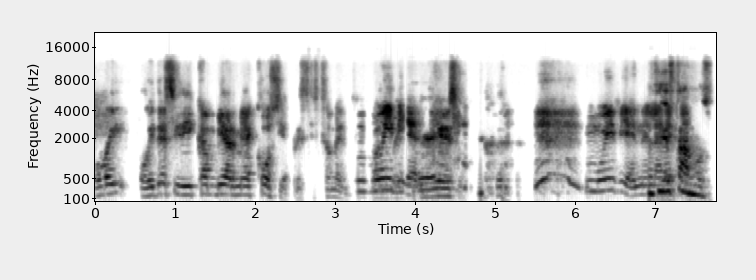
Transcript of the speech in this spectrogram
Hoy, hoy decidí cambiarme a Ecosia, precisamente. Muy bien. Muy bien. Aquí estamos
